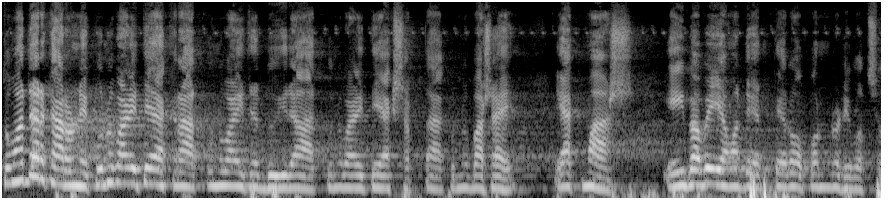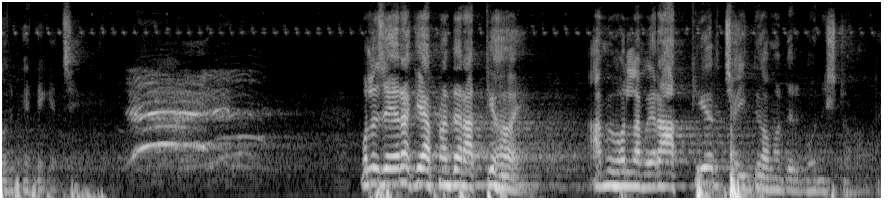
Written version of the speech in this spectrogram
তোমাদের কারণে কোনো বাড়িতে এক রাত, কোনো বাড়িতে দুই রাত, কোনো বাড়িতে এক সপ্তাহ, কোনো বাসায় এক মাস, এইভাবেই আমাদের তেরো, পনেরোটি বছর কেটে গেছে। বলে যে, এরা কি আপনাদের আত্মীয় হয়? আমি বললাম, এরা আত্মীয়ের চাইতেও আমাদের ঘনিষ্ঠ হবে।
